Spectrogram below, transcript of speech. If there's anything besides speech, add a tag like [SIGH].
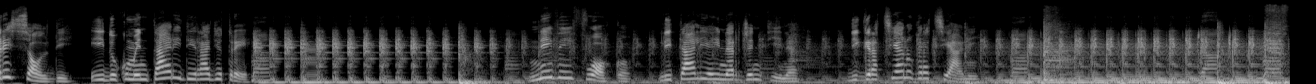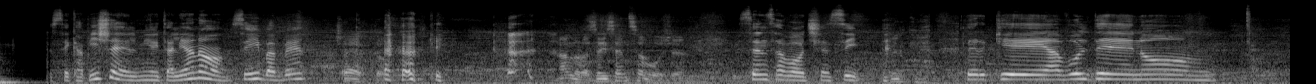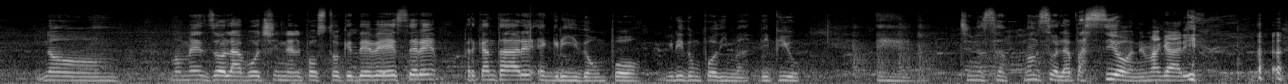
Tre soldi, i documentari di Radio 3. Neve e fuoco, l'Italia in Argentina, di Graziano Graziani. Se capisce il mio italiano? Sì, va bene? Certo. [LAUGHS] Ok. Allora, sei senza voce. Senza voce, sì. Perché? Perché a volte non, non, non mezzo la voce nel posto che deve essere per cantare e grido un po', grido un po' di, ma- di più. Eh, cioè, non so, non so, la passione magari.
